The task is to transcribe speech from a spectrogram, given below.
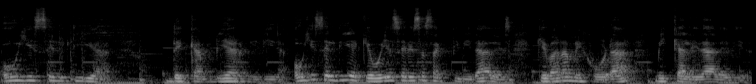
hoy es el día de cambiar mi vida. Hoy es el día que voy a hacer esas actividades que van a mejorar mi calidad de vida.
